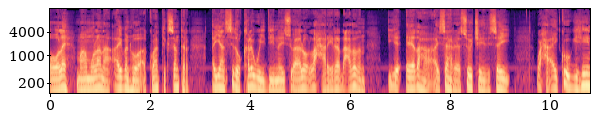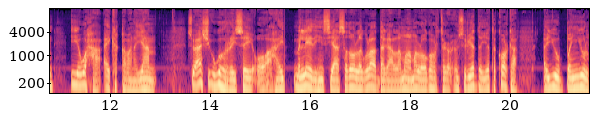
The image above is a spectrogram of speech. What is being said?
oo leh maamulana ivanhoe aquantic center ayaan sidoo kale weydiinay su'aalo la xiriira dhacdadan iyo eedaha ay sahra soo jeedisay. Waxa ay ka og yihiin iyo waxa ay ka qabanayaan. Su'aashii ugu horreysay oo ahayd ma leedihiin siyaasado lagula dagaalamo ama looga hortago cunsuriyadda iyo takoorka ayuu banyuul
